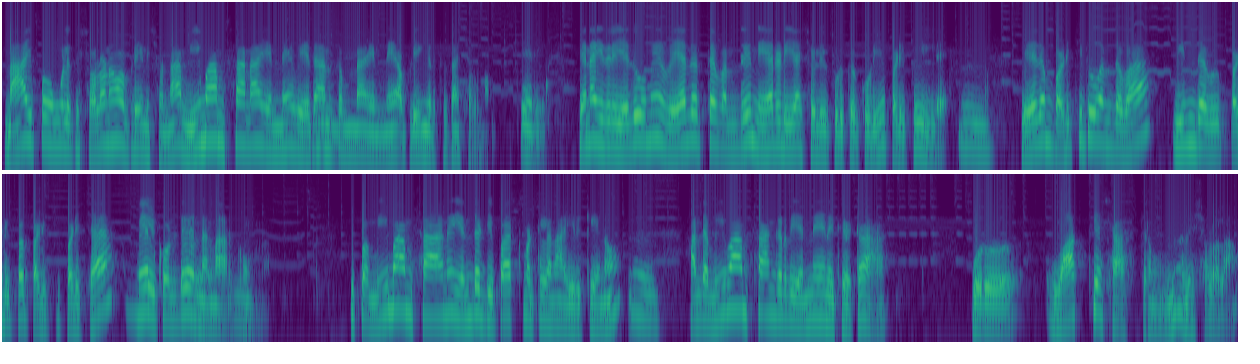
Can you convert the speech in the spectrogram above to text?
நான் இப்போ உங்களுக்கு சொல்லணும் அப்படின்னு சொன்னால் மீமாம்சானா என்ன வேதாந்தம்னா என்ன அப்படிங்கிறது தான் சொல்லணும். சரி. ஏன்னா இதில் எதுவுமே வேதத்தை வந்து நேரடியாக சொல்லி கொடுக்கக்கூடிய படிப்பு இல்லை. வேதம் படிச்சுட்டு வந்தவா இந்த படிப்பை படிச்சு படித்தா மேற்கொண்டு நல்லா இருக்கும். இப்போ மீமாம்சான்னு எந்த டிபார்ட்மெண்ட்டில் நான் இருக்கேனோ அந்த மீமாம்சாங்கிறது என்னன்னு கேட்டால் ஒரு வாக்கிய சாஸ்திரம்னு அதை சொல்லலாம்.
